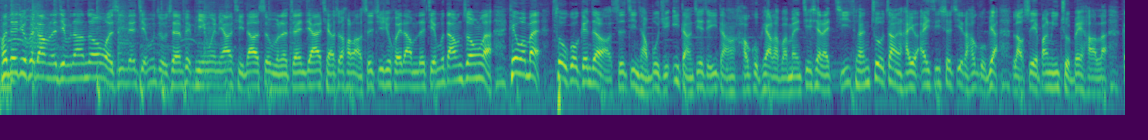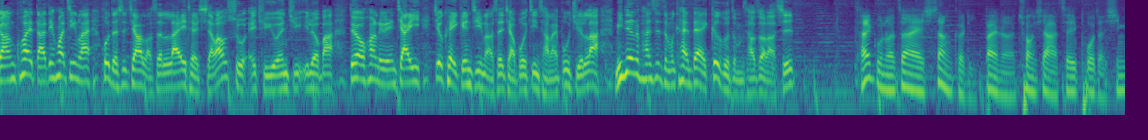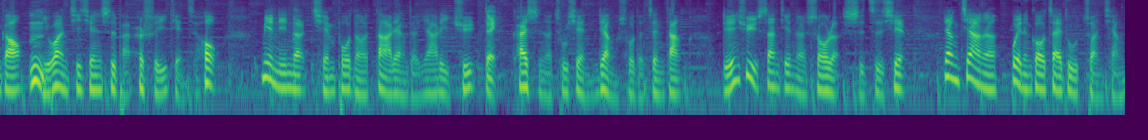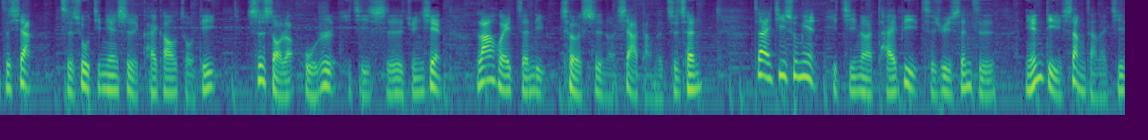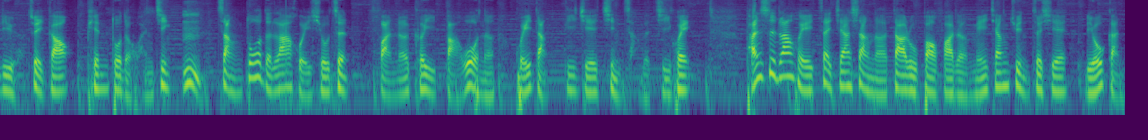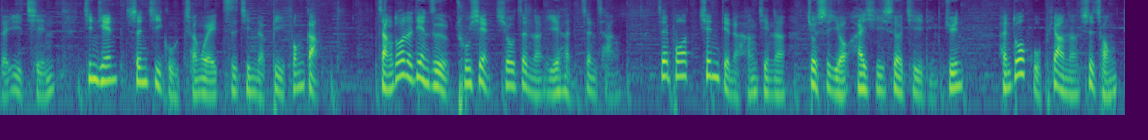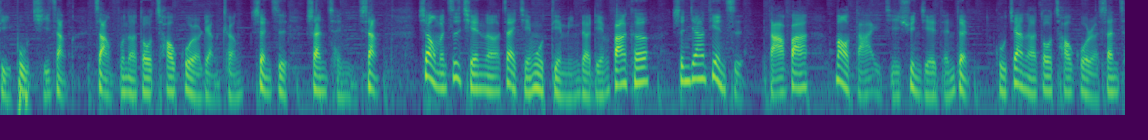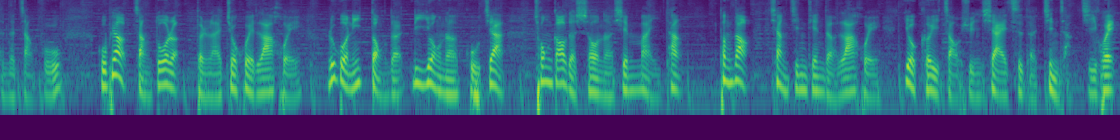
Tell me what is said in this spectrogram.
欢迎继续回到我们的节目当中，我是你的节目主持人费平。为你邀请到是我们的专家乔硕洪老师，继续回到我们的节目当中了。听友们，错过跟着老师进场布局一档接着一档好股票，老板们，接下来集团做账还有 IC 设计的好股票，老师也帮你准备好了，赶快打电话进来，或者是叫老师 Light 小老鼠 H U N G 一六八，对话框留言加一，就可以跟进老师的脚步进场来布局了。明天的盘是怎么看待？个股怎么操作？老师？台股呢，在上个礼拜呢，创下这一波的新高，嗯，一万七千四百二十一点之后，面临了前波呢大量的压力区，对，开始呢出现量缩的震荡，连续三天呢收了十字线，量价呢未能够再度转强之下，指数今天是开高走低，失守了五日以及十日均线，拉回整理测试呢下档的支撑。在技术面以及呢台币持续升值，年底上涨的几率最高偏多的环境，嗯，涨多的拉回修正，反而可以把握呢回档低阶进场的机会。盘势拉回，再加上呢大陆爆发的梅将军这些流感的疫情，今天生技股成为资金的避风港，涨多的电子出现修正呢也很正常。这波千点的行情呢，就是由 IC 设计领军，很多股票呢是从底部起涨，涨幅呢都超过了两成，甚至三成以上。像我们之前呢在节目点名的联发科、升佳电子、达发、茂达以及迅捷等等，股价呢都超过了三成的涨幅。股票涨多了，本来就会拉回。如果你懂得利用呢股价冲高的时候呢，先卖一趟。碰到像今天的拉回，又可以找寻下一次的进场机会。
